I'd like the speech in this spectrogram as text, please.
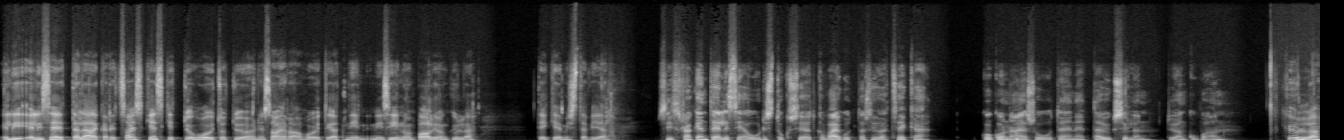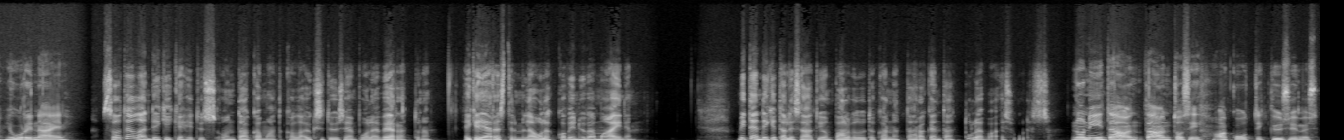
Eli, eli se, että lääkärit sais keskittyä hoitotyöhön ja sairaanhoitajat, niin, niin siinä on paljon kyllä tekemistä vielä. Siis rakenteellisia uudistuksia, jotka vaikuttaisivat sekä kokonaisuuteen että yksilön työnkuvaan. Kyllä, juuri näin. Sotealan digikehitys on takamatkalla yksityiseen puoleen verrattuna, eikä järjestelmillä ole kovin hyvä maine. Miten digitalisaation palveluita kannattaa rakentaa tulevaisuudessa? No niin, tämä on, tämä on tosi akuutti kysymys.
